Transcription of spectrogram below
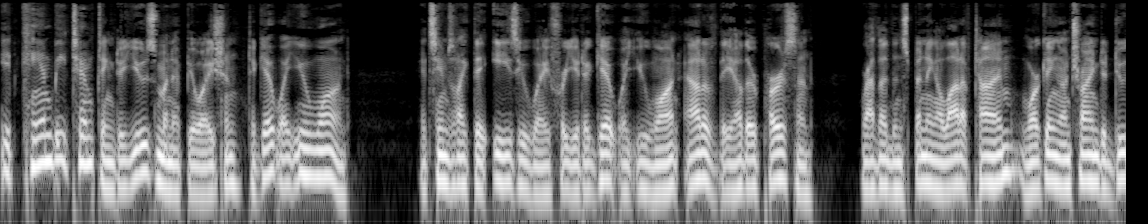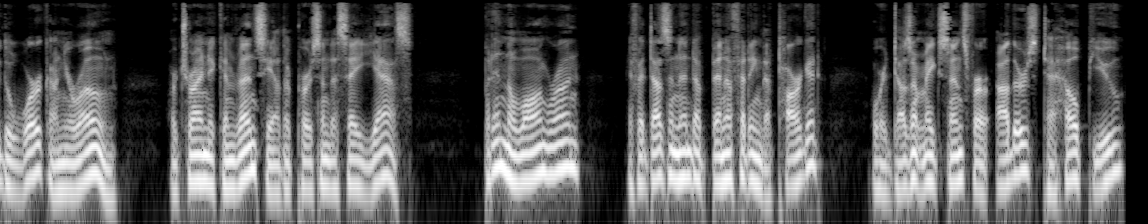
It can be tempting to use manipulation to get what you want. It seems like the easy way for you to get what you want out of the other person, rather than spending a lot of time working on trying to do the work on your own or trying to convince the other person to say yes. But in the long run, if it doesn't end up benefiting the target, or it doesn't make sense for others to help you,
